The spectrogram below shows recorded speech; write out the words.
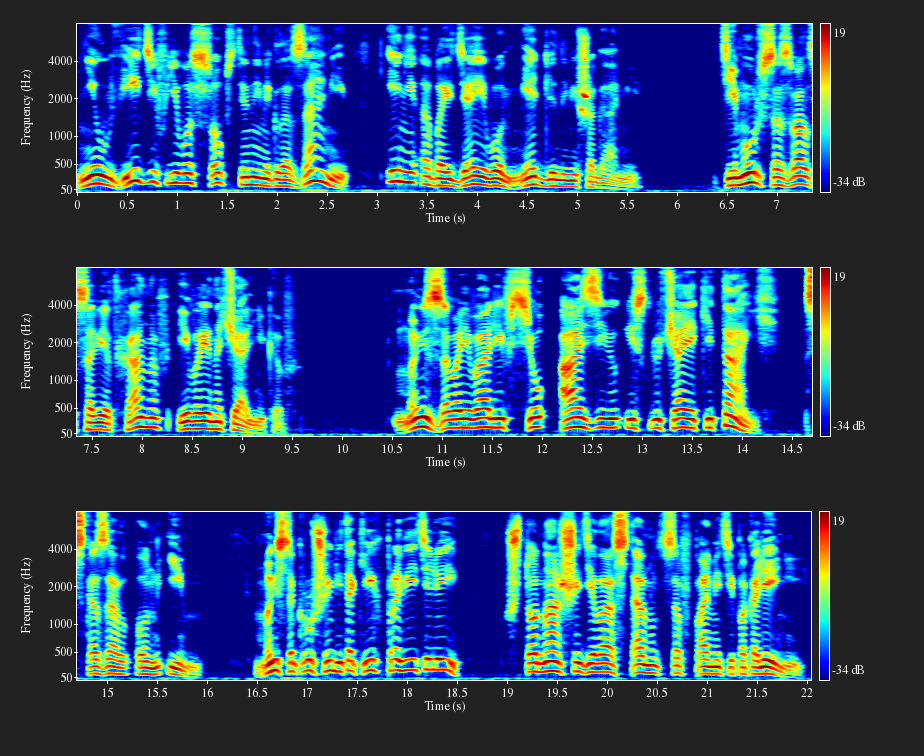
не увидев его собственными глазами и не обойдя его медленными шагами. Тимур созвал совет ханов и военачальников. «Мы завоевали всю Азию, исключая Китай», — сказал он им. «Мы сокрушили таких правителей, что наши дела останутся в памяти поколений.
